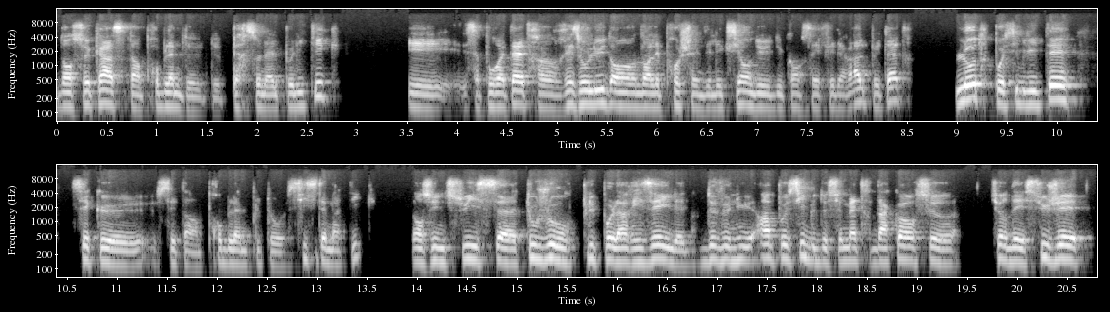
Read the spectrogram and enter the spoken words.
Dans ce cas, c'est un problème de, personnel politique et ça pourrait être résolu dans, les prochaines élections du, Conseil fédéral, peut-être. L'autre possibilité, c'est que c'est un problème plutôt systématique. Dans une Suisse euh, toujours plus polarisée, il est devenu impossible de se mettre d'accord sur, sur des sujets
